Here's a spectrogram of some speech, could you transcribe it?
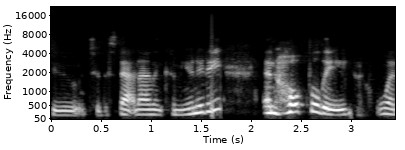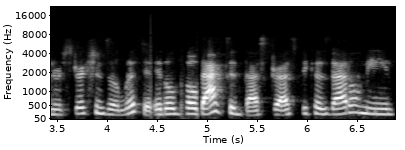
to to the Staten Island community, and hopefully when restrictions are lifted, it'll go back to best dress because that'll mean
